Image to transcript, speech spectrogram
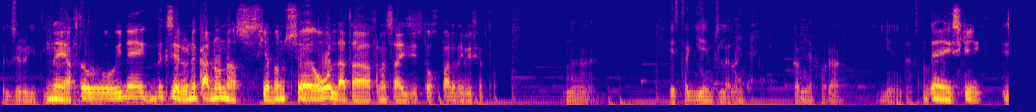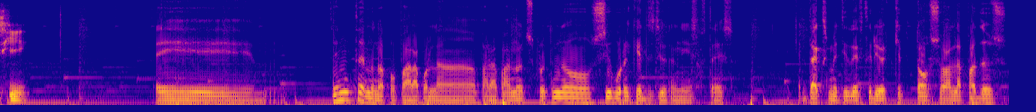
Δεν ξέρω γιατί. Ναι, αυτό, αυτό. είναι, δεν ξέρω, είναι κανόνας σχεδόν σε όλα τα franchises. Το έχω παρατηρήσει αυτό. Ναι. Και στα games δηλαδή. Καμιά φορά γίνεται αυτό. Ναι, ισχύει. ισχύει. Ε, δεν θέλω να πω πάρα πολλά παραπάνω. Τους προτείνω σίγουρα και τις δύο ταινίες αυτές. Εντάξει, με τη δεύτερη όχι και τόσο, αλλά πάντως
